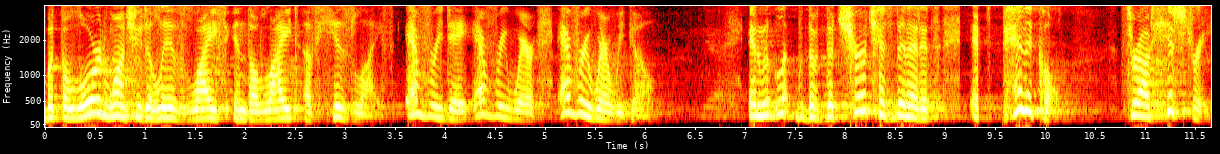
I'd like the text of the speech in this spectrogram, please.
but the Lord wants you to live life in the light of His life, every day, everywhere, everywhere we go. And the, the church has been at its, its pinnacle throughout history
